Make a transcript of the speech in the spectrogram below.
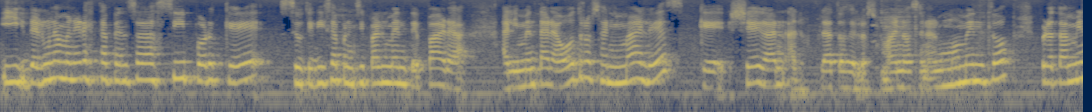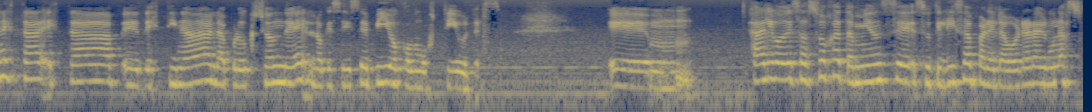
y de alguna manera está pensada así porque se utiliza principalmente para alimentar a otros animales que llegan a los platos de los humanos en algún momento, pero también está, está eh, destinada a la producción de lo que se dice biocombustibles. Eh, algo de esa soja también se, se utiliza para elaborar algunas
